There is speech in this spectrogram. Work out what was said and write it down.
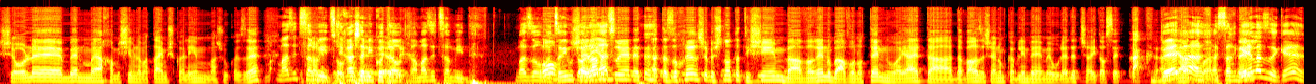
שעולה בין 150 ל-200 שקלים, משהו כזה. מה זה צמיד? סליחה שאני קוטע אותך, מה זה צמיד? מה זה אומר? שמים אותו על היד? שאלה מצוינת. אתה זוכר שבשנות ה-90, בעברנו, בעוונותינו, היה את הדבר הזה שהיינו מקבלים בימי הולדת, שהיית עושה טאק על היד. בטח, הסרגל הזה, כן.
